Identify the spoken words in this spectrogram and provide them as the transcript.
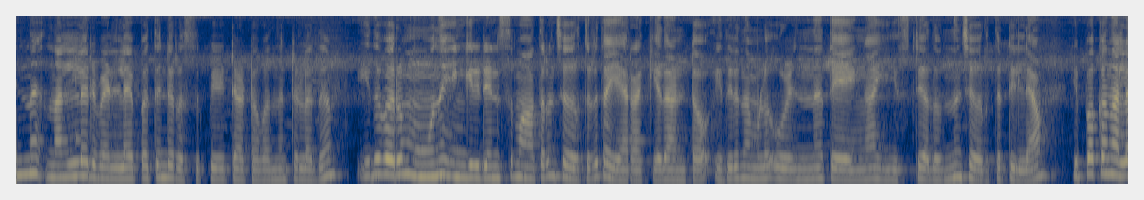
ഇന്ന് നല്ലൊരു വെള്ളയപ്പത്തിന്റെ റെസിപ്പി ആയിട്ടാട്ടോ വന്നിട്ടുള്ളത്. ഇത് വെറും മൂന്ന് ഇൻഗ്രീഡിയൻസ് മാത്രം ചേർത്തിട്ട് തയ്യാറാക്കിയതാണ് കേട്ടോ ഇതിൽ നമ്മൾ ഉഴുന്ന് തേങ്ങ ഈസ്റ്റ് അതൊന്നും ചേർത്തിട്ടില്ല. ഇപ്പോൾ ഒക്കെ നല്ല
